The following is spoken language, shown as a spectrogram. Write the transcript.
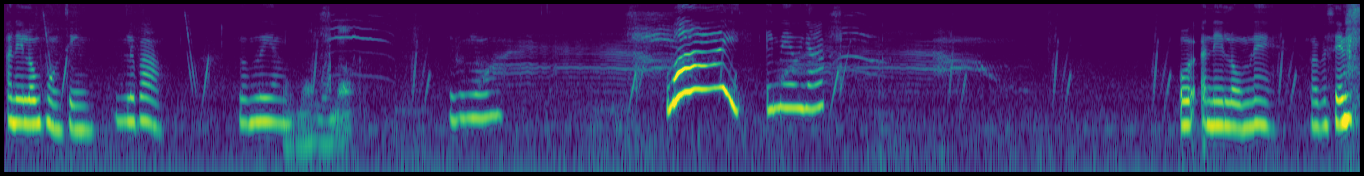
อันนี้ล้มของจริงหรือเปล่า ล้มหรือยังล้มแล้วล้มแล้วอย่าเพิ่งล้มว้ายไอแมวยักษ์โอ้ยอันนี้ล้มแน่ร้อยเปอร์เซ็นต์แล้ว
